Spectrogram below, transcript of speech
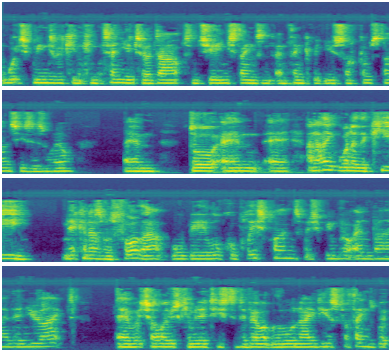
which means we can continue to adapt and change things and, and think about new circumstances as well. Um, so, um, uh, and I think one of the key mechanisms for that will be local place plans, which have been brought in by the new Act, uh, which allows communities to develop their own ideas for things. But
